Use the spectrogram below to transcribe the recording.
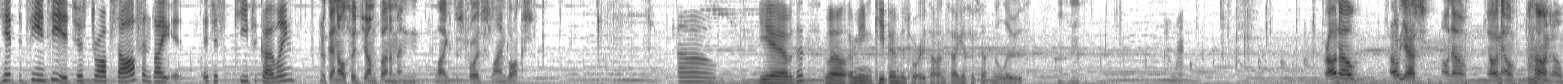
hit the TNT, it just drops off and like it, it just keeps going. You can also jump on them and like destroy the slime blocks. Oh. Yeah, but that's well. I mean, keep inventories on, so I guess there's nothing to lose. Mm-hmm. Oh no! Oh yes! Oh no! Oh no! Oh no!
